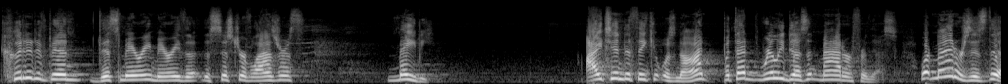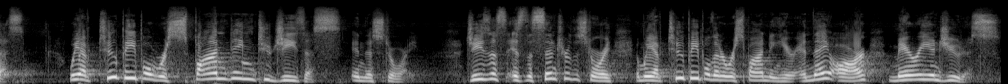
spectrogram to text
Could it have been this Mary, Mary, the, the sister of Lazarus? Maybe. I tend to think it was not, but that really doesn't matter for this. What matters is this we have two people responding to Jesus in this story. Jesus is the center of the story, and we have two people that are responding here, and they are Mary and Judas.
